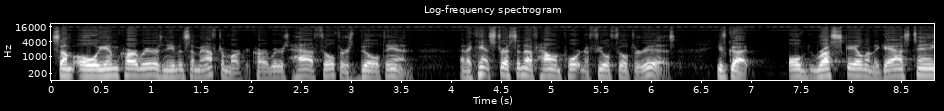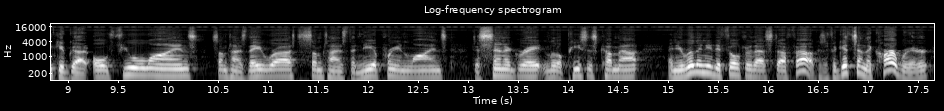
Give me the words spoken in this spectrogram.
Some OEM carburetors and even some aftermarket carburetors have filters built in. And I can't stress enough how important a fuel filter is. You've got old rust scale in the gas tank, you've got old fuel lines, sometimes they rust, sometimes the neoprene lines disintegrate and little pieces come out. And you really need to filter that stuff out because if it gets in the carburetor,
